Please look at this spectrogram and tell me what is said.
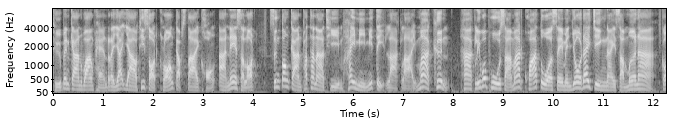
ถือเป็นการวางแผนระยะยาวที่สอดคล้องกับสไตล์ของอาเน่สล็อตซึ่งต้องการพัฒนาทีมให้มีมิติหลากหลายมากขึ้น หากลิเวอร์พูลสามารถคว้าตัวเซเมนโยได้จริงในซัมเมอร์หน้า ก็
